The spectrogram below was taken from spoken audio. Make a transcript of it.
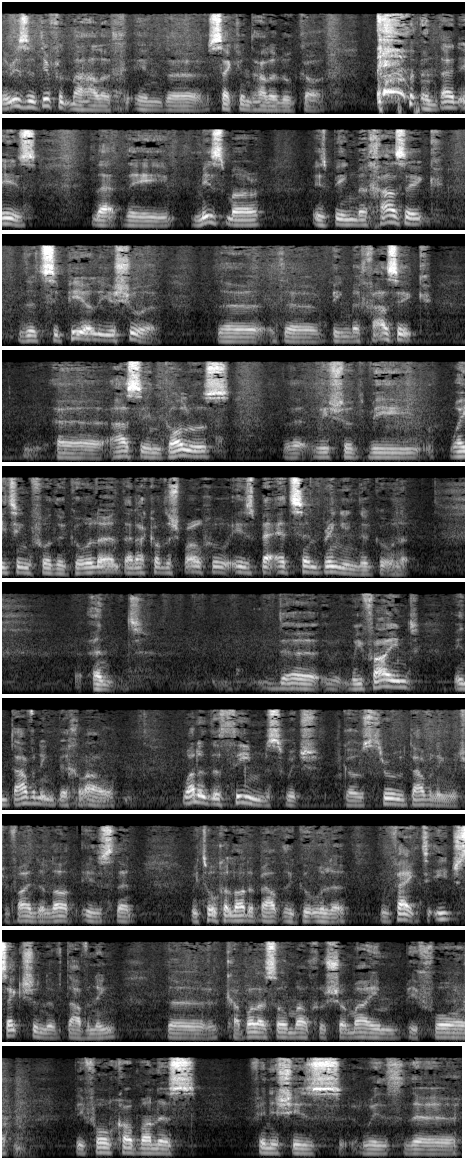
There is a different mahalach in the second Hallelujah, and that is that the Mizmar is being mechazik the tzipiyah Yeshua, the the being mechazik uh, in Golus, that we should be waiting for the Geula, that HaKadosh Baruch Hu is be'etzem bringing the Geula. And the, we find in davening Bichlal, one of the themes which goes through davening, which we find a lot, is that we talk a lot about the Geula. In fact, each section of davening, the Kabbalah Sol Malchus Shemaim before before Korbanos finishes with the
